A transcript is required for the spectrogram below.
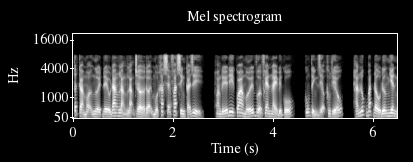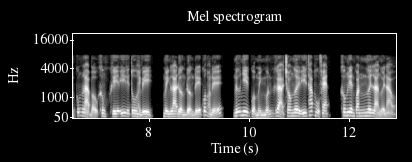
Tất cả mọi người đều đang lẳng lặng chờ đợi một khắc sẽ phát sinh cái gì, hoàng đế đi qua mới vừa phen này biến cố cũng tỉnh rượu không thiếu, hắn lúc bắt đầu đương nhiên cũng là bầu không khí y tu hành vi, mình là đường đường đế quốc hoàng đế, nữ nhi của mình muốn gả cho ngươi y tháp hù phét, không liên quan ngươi là người nào,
